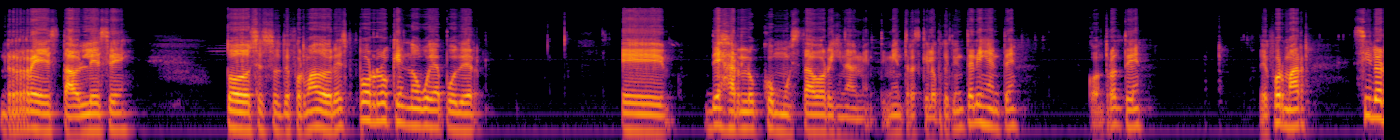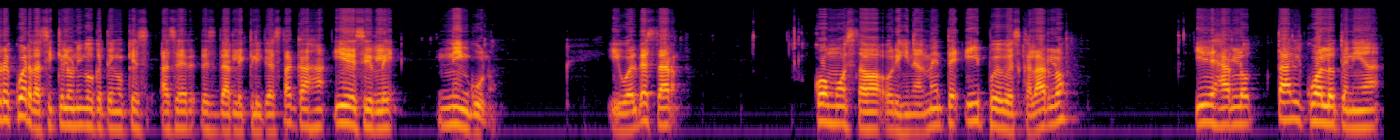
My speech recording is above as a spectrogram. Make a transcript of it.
restablece todos estos deformadores, por lo que no voy a poder dejarlo como estaba originalmente. Mientras que el objeto inteligente, control T, deformar, si lo recuerda, así que lo único que tengo que hacer es darle clic a esta caja y decirle ninguno. Y vuelve a estar como estaba originalmente y puedo escalarlo y dejarlo tal cual lo tenía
